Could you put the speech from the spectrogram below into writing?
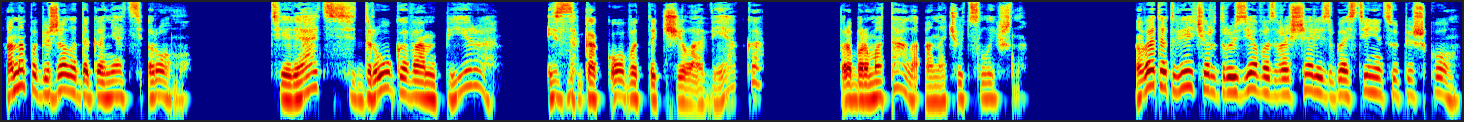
Она побежала догонять Рому. Терять друга вампира из-за какого-то человека? Пробормотала она чуть слышно. В этот вечер друзья возвращались в гостиницу пешком.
